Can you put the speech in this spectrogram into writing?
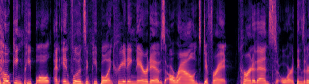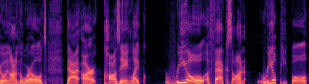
poking people and influencing people and creating narratives around different current events or things that are going on in the world that are causing like real effects on real people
